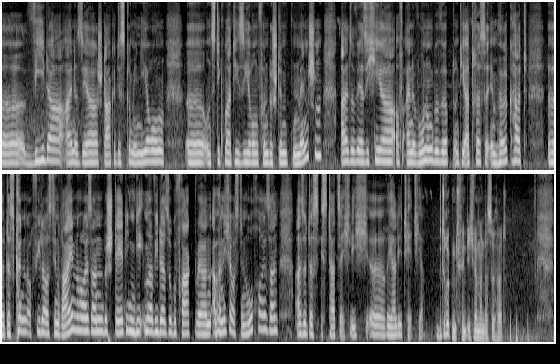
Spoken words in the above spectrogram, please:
wieder eine sehr starke Diskriminierung äh, und Stigmatisierung von bestimmten Menschen. Also wer sich hier auf eine Wohnung bewirbt und die Adresse im Hölk hat, äh, das können auch viele aus den Reihenhäusern bestätigen, die immer wieder so gefragt werden, aber nicht aus den Hochhäusern. Also das ist tatsächlich äh, Realität hier. Bedrückend finde ich, wenn man das so hört.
